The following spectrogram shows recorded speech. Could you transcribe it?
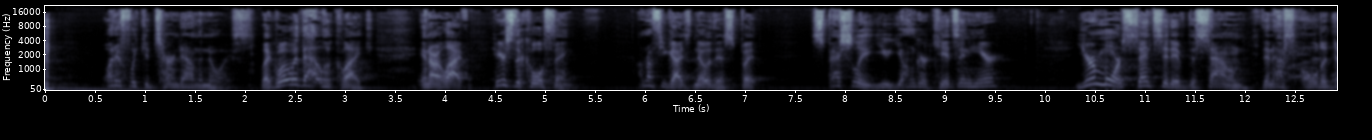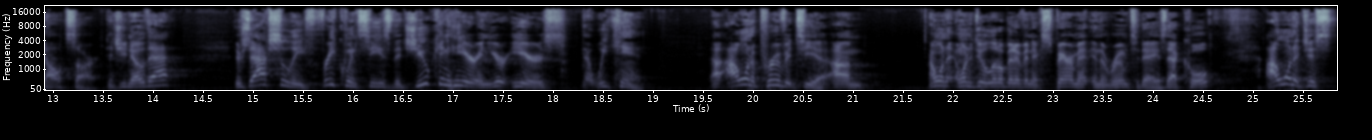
you, what if we could turn down the noise? Like, what would that look like in our life? Here's the cool thing. I don't know if you guys know this, but especially you younger kids in here, you're more sensitive to sound than us old adults are. Did you know that? There's actually frequencies that you can hear in your ears that we can't. I, I want to prove it to you. Um, I want to do a little bit of an experiment in the room today. Is that cool? I want to just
